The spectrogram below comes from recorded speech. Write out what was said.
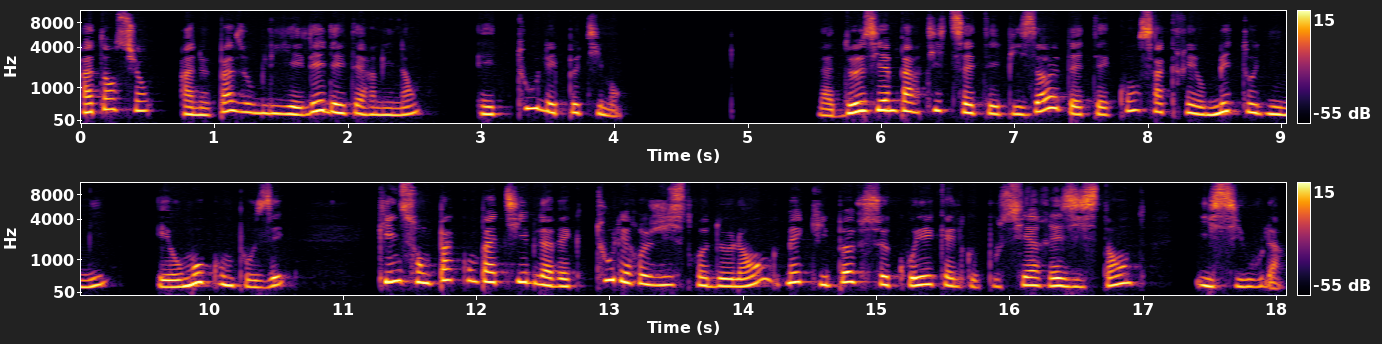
Attention à ne pas oublier les déterminants et tous les petits mots. La deuxième partie de cet épisode était consacrée aux métonymies et aux mots composés qui ne sont pas compatibles avec tous les registres de langue, mais qui peuvent secouer quelques poussières résistantes ici ou là.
